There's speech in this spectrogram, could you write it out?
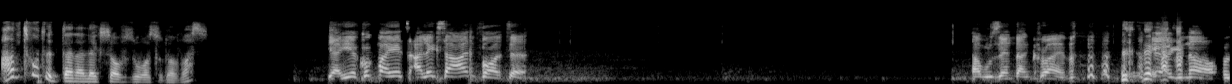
Antwortet dein Alexa auf sowas oder was? Ja, hier, guck mal jetzt. Alexa antworte. Abu Sendan Crime. ja, genau. Abu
